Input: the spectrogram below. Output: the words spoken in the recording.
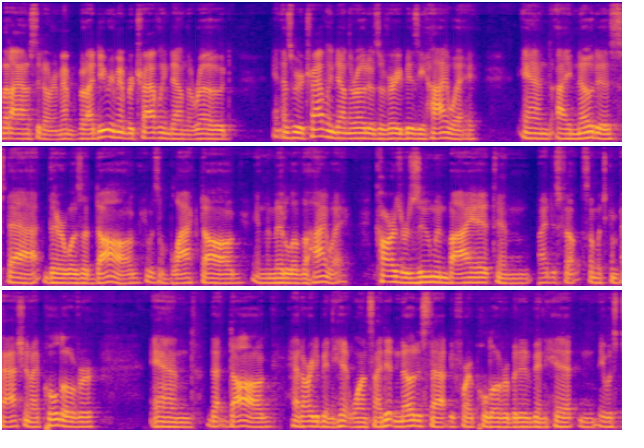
but I honestly don't remember. But I do remember traveling down the road. And as we were traveling down the road, it was a very busy highway. And I noticed that there was a dog. It was a black dog in the middle of the highway. Cars were zooming by it, and I just felt so much compassion. I pulled over, and that dog had already been hit once. I didn't notice that before I pulled over, but it had been hit, and it was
